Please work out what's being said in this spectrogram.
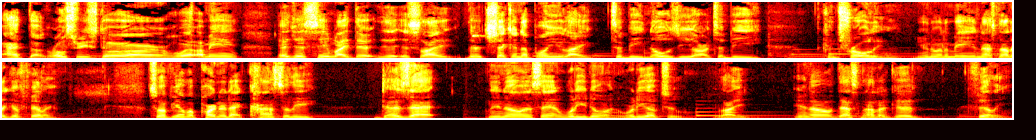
at the grocery store or what? I mean, it just seemed like they're, it's like they're checking up on you, like to be nosy or to be controlling. You know what I mean? That's not a good feeling. So if you have a partner that constantly does that, you know, and saying, "What are you doing? What are you up to?" Like, you know, that's not a good feeling.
